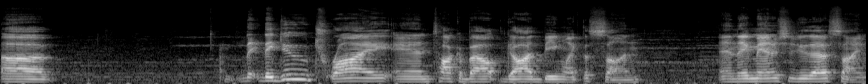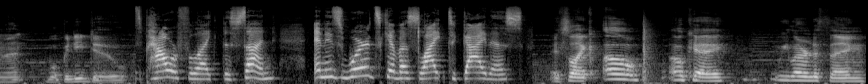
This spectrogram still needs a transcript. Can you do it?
Uh, they, they do try and talk about God being like the sun, and they manage to do that assignment Whoopity doo. He's powerful like the sun, and his words give us light to guide us. It's like, oh, okay, we learned a thing.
